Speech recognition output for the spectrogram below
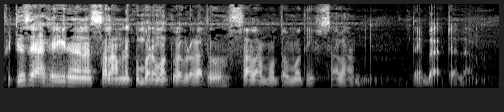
Video saya akhiri dengan Assalamualaikum warahmatullahi wabarakatuh. Salam otomotif, salam tembak dalam.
